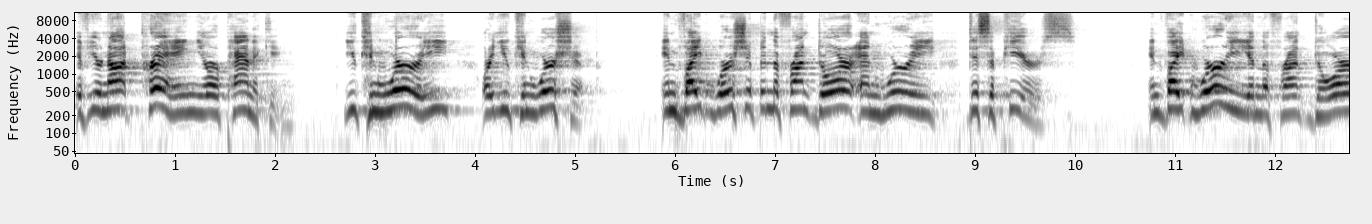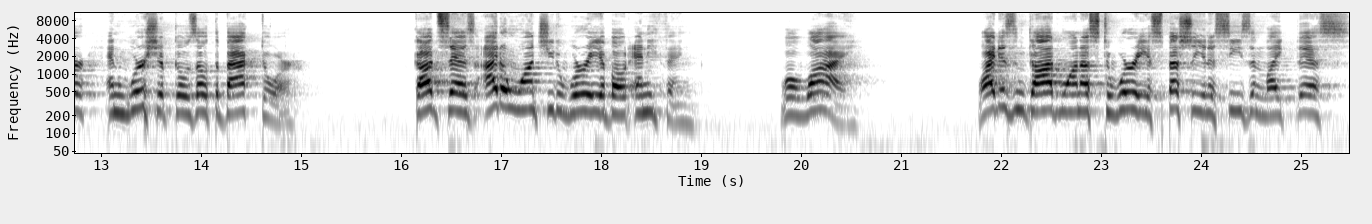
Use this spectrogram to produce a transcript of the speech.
If you're not praying, you're panicking. You can worry or you can worship. Invite worship in the front door, and worry disappears. Invite worry in the front door, and worship goes out the back door. God says, I don't want you to worry about anything. Well, why? Why doesn't God want us to worry, especially in a season like this?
